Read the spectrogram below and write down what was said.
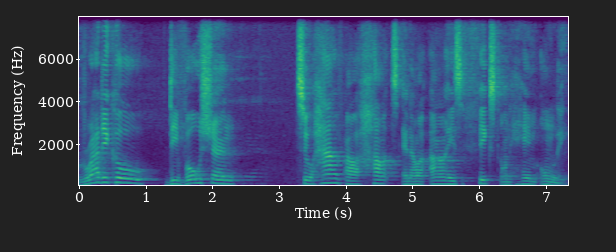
radical devotion to have our hearts and our eyes fixed on Him only.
